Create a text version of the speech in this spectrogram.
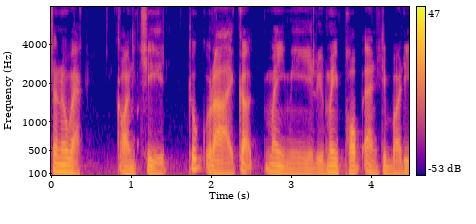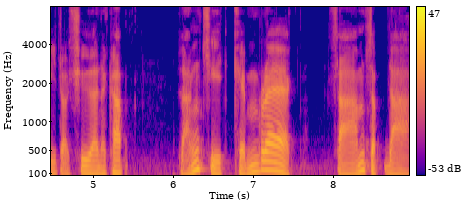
ซิโนแวคก่อนฉีดทุกรายก็ไม่มีหรือไม่พบแอนติบอดีต่อเชื้อนะครับ หลังฉีดเข็มแรก 3 สัปดาห์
